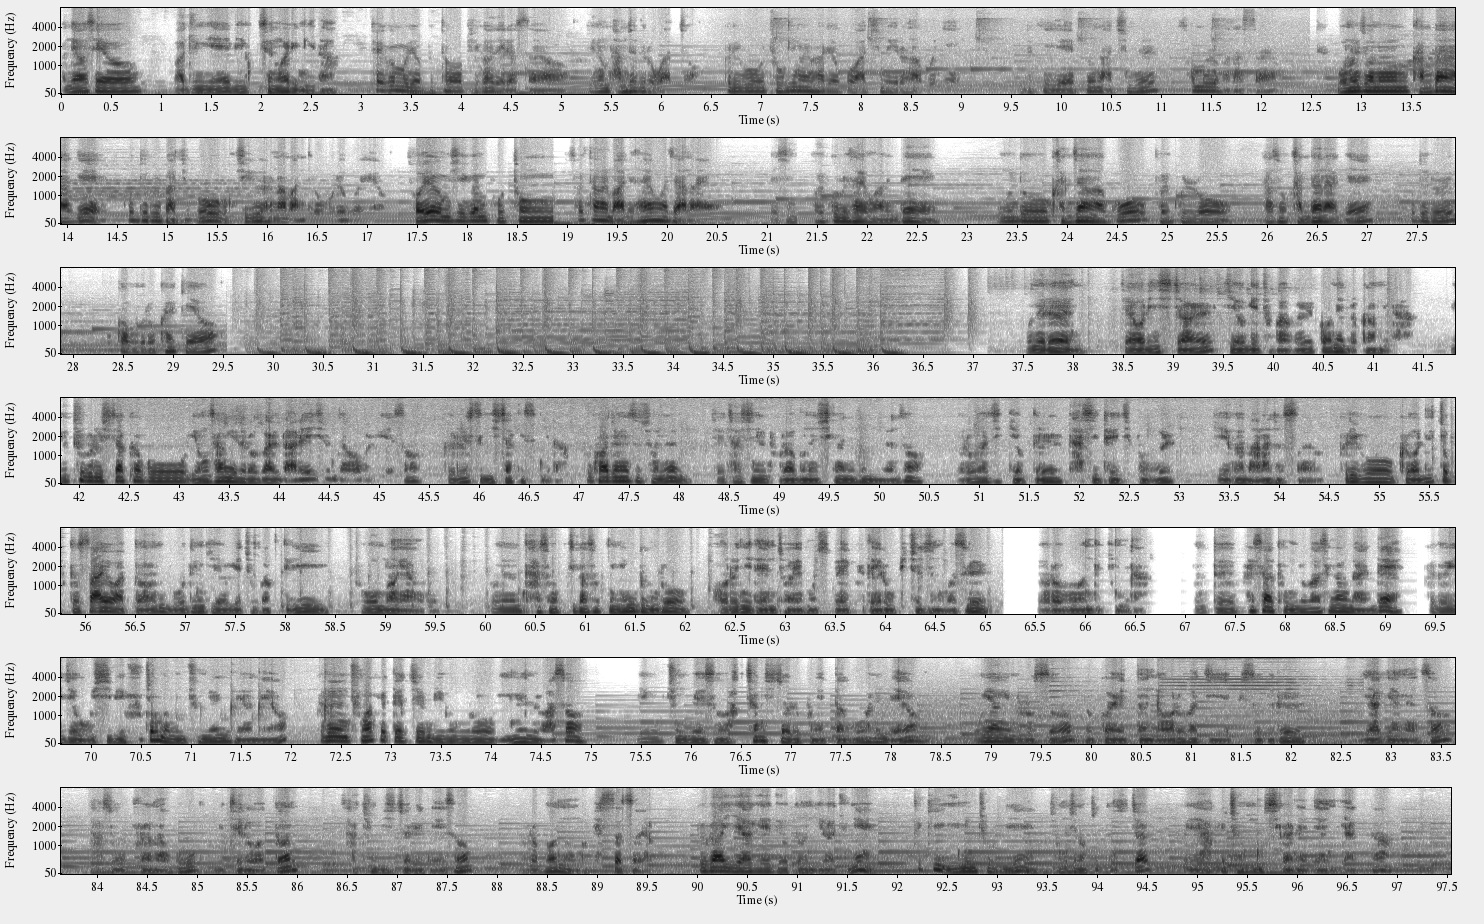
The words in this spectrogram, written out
안녕하세요. 마중이의 미국 생활입니다. 퇴근 무렵부터 비가 내렸어요. 비는 밤새 들어왔죠. 그리고 조깅을 하려고 아침에 일어나 보니 이렇게 예쁜 아침을 선물로 받았어요. 오늘 저는 간단하게 호두를 가지고 음식을 하나 만들어 보려고 해요. 저의 음식은 보통 설탕을 많이 사용하지 않아요. 대신 벌꿀을 사용하는데 오늘도 간장하고 벌꿀로 다소 간단하게 호두를 볶아보도록 할게요. 오늘은 제 어린 시절 기억의 조각을 꺼내볼까 합니다. 유튜브를 시작하고 영상에 들어갈 나레이션 작업을 위해서 글을 쓰기 시작했습니다. 그 과정에서 저는 제 자신을 돌아보는 시간이 생기면서 여러 가지 기억들을 다시 되짚어볼 기회가 많아졌어요. 그리고 그 어릴 적부터 쌓여왔던 모든 기억의 조각들이 좋은 방향으로 또는 다소 억지가 섞인 행동으로 어른이 된 저의 모습에 그대로 비춰지는 것을 여러 번 느낍니다. 문득 회사 동료가 생각나는데 그도 이제 50이 훌쩍 넘은 중년이 되었네요. 그는 중학교 때쯤 미국으로 이민을 와서 미국 중부에서 학창 시절을 보냈다고 하는데요. 동양인으로서 겪어야 했던 여러 가지 에피소드를 이야기하면서 다소 불안하고 위태로웠던 사춘기 시절에 대해서 여러 번 언급했었어요. 그가 이야기해주었던 일화 중에 특히 이민 초기에 정신없었던 시절 그의 학교 점심시간에 대한 이야기가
